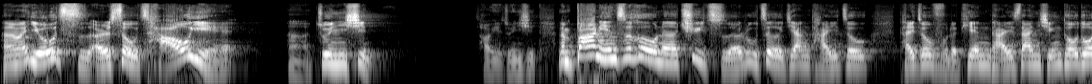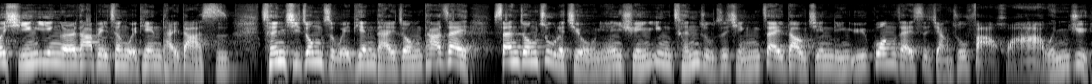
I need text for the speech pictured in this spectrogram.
那么由此而受朝野啊尊信。朝野尊信。那么八年之后呢，去此而入浙江台州台州府的天台山行头陀行，因而他被称为天台大师，称其宗旨为天台宗。他在山中住了九年，寻应城主之情，再到金陵于光宅寺讲出法华文句，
